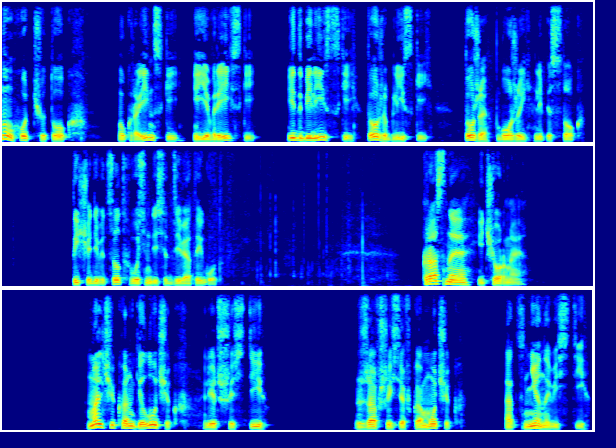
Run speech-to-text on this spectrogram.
ну, хоть чуток, украинский и еврейский, и тбилисский, тоже близкий, тоже божий лепесток. 1989 год. Красное и черное. Мальчик-ангелочек лет шести, сжавшийся в комочек от ненависти.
